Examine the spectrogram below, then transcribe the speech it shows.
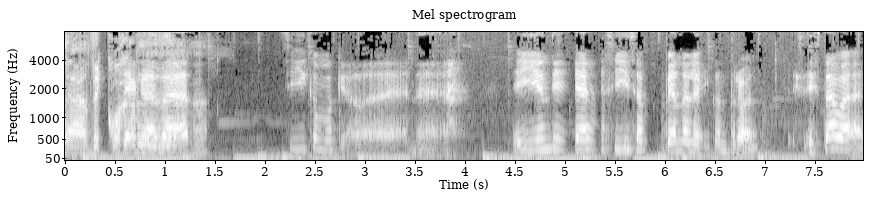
Ah, de cuajar De agradar. idea. Sí, como que... ah, nah. Y un día así sapeándole el control, es- estaba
